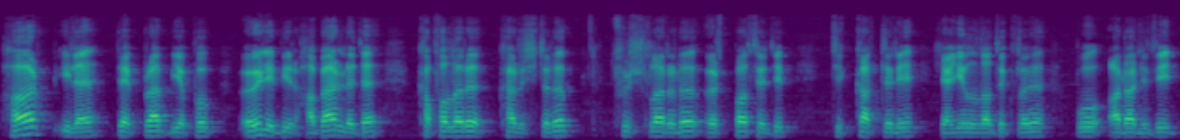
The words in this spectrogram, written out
Harp ile deprem yapıp öyle bir haberle de kafaları karıştırıp suçlarını örtbas edip dikkatleri yayınladıkları bu analizin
